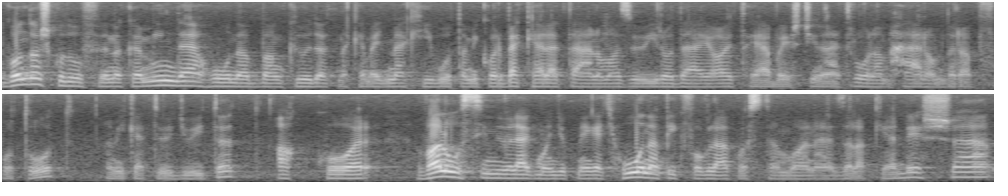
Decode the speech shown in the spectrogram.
gondoskodó főnököm minden hónapban küldött nekem egy meghívót, amikor be kellett állnom az ő irodája ajtajába, és csinált rólam három darab fotót, amiket ő gyűjtött, akkor valószínűleg mondjuk még egy hónapig foglalkoztam volna ezzel a kérdéssel,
